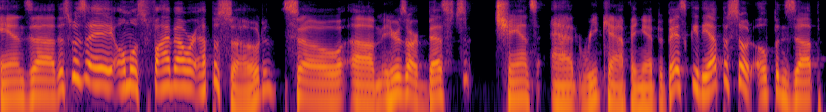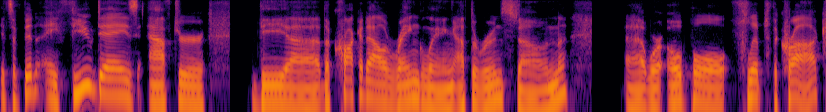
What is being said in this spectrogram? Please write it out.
And uh, this was a almost five hour episode. So um, here's our best chance at recapping it. But basically, the episode opens up. It's been a few days after the uh, the crocodile wrangling at the runestone, uh, where Opal flipped the croc,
